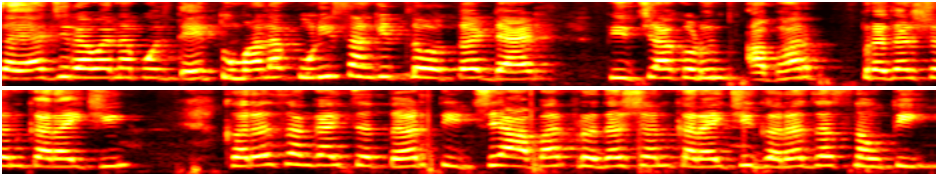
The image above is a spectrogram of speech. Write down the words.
सयाजीरावांना बोलते तुम्हाला कुणी सांगितलं होतं डॅड तिच्याकडून आभार प्रदर्शन करायची? खरं सांगायचं तर तिचे आभार प्रदर्शन करायची गरजच नव्हती.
